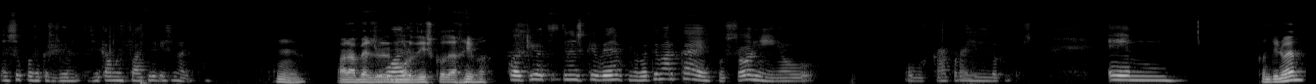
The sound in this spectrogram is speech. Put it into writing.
eso pues que se identifica muy fácil que es un iPhone. Mm. Ahora ves el mordisco de arriba. Cualquier otro tienes que ver, pues a ver qué marca es, pues Sony o, o buscar por ahí lo que fuese. Em, ¿Continúen?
